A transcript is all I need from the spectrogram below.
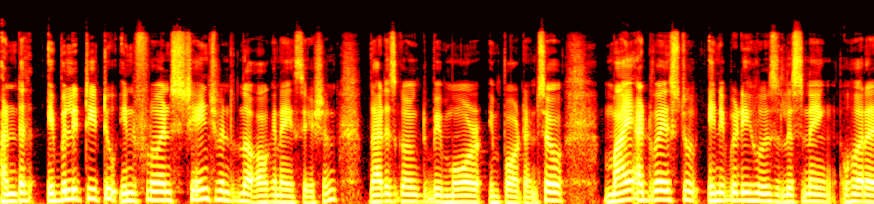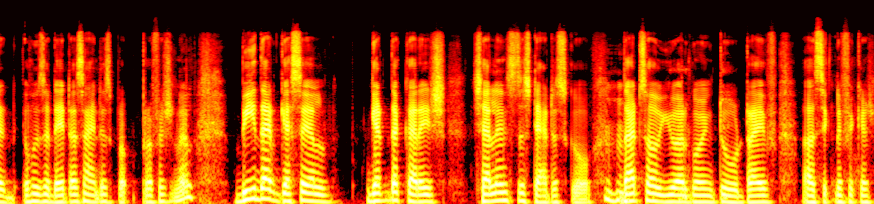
and ability to influence change within the organization that is going to be more important. So my advice to anybody who is listening who are a, who is a data scientist pro- professional be that gazelle get the courage challenge the status quo. Mm-hmm. That's how you are going to drive a significant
